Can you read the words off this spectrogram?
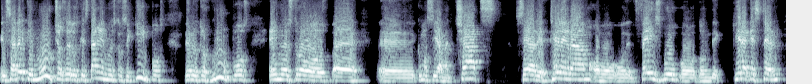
el saber que muchos de los que están en nuestros equipos, de nuestros grupos, en nuestros, eh, eh, ¿cómo se llaman? Chats, sea de Telegram o, o del Facebook o donde quiera que estén,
